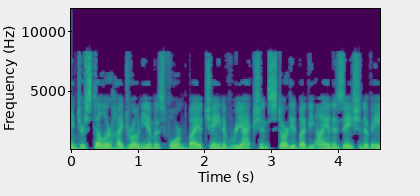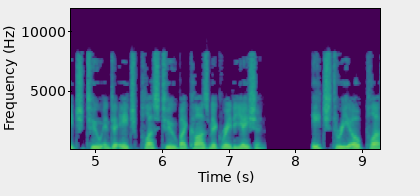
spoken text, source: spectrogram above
Interstellar hydronium is formed by a chain of reactions started by the ionization of H2 into H 2 by cosmic radiation. H3O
